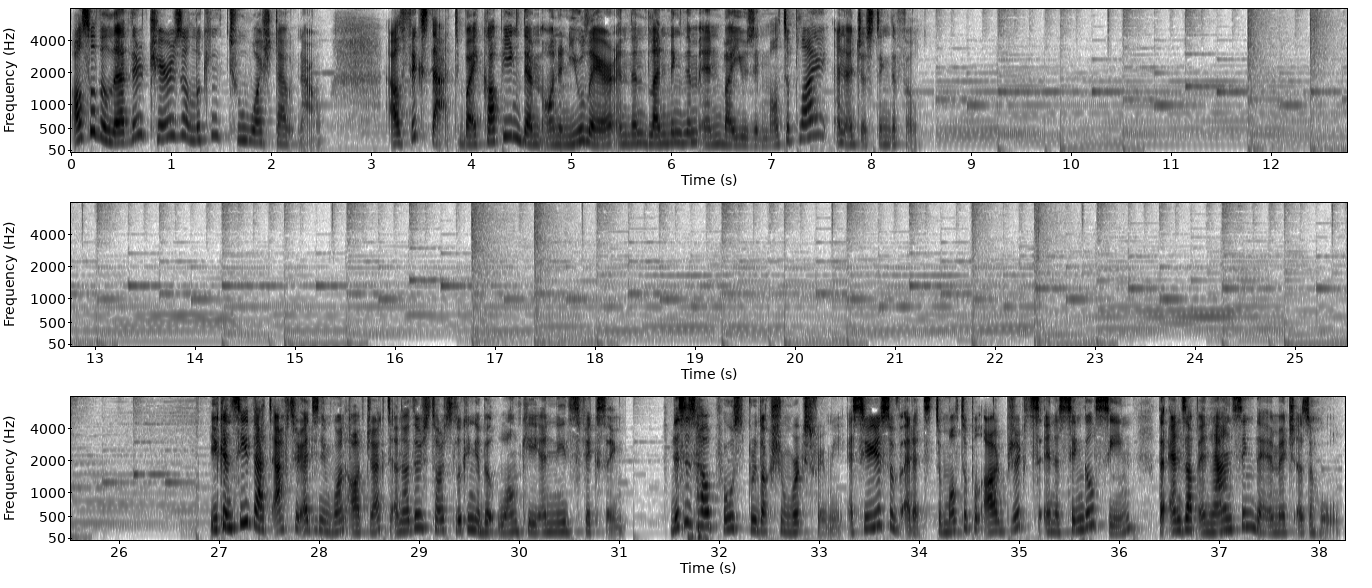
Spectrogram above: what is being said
Also, the leather chairs are looking too washed out now. I'll fix that by copying them on a new layer and then blending them in by using multiply and adjusting the fill. You can see that after editing one object, another starts looking a bit wonky and needs fixing. This is how post-production works for me, a series of edits to multiple objects in a single scene that ends up enhancing the image as a whole.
